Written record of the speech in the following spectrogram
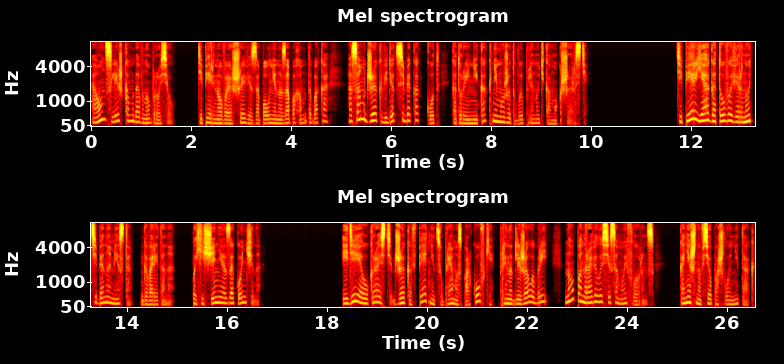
а он слишком давно бросил. Теперь новая Шеви заполнена запахом табака, а сам Джек ведет себя как кот, который никак не может выплюнуть комок шерсти. «Теперь я готова вернуть тебя на место», — говорит она. «Похищение закончено». Идея украсть Джека в пятницу прямо с парковки принадлежала Бри, но понравилась и самой Флоренс. Конечно, все пошло не так.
